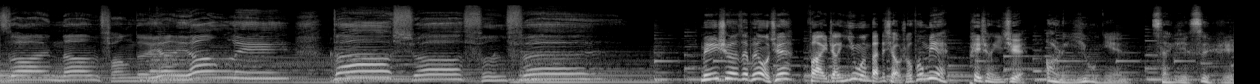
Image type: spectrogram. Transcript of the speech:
在南方的艳阳里。大雪纷飞。没事，在朋友圈发一张英文版的小说封面，配上一句“二零一五年三月四日，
